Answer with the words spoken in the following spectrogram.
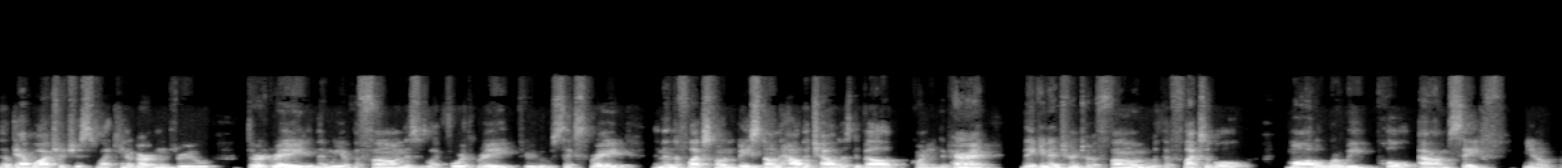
the Gabb Watch, which is like kindergarten through third grade, and then we have the phone. This is like fourth grade through sixth grade, and then the Flex phone, based on how the child is developed, according to the parent, they can enter into a phone with a flexible model where we pull um, safe, you know,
